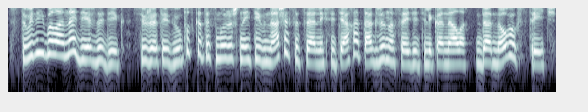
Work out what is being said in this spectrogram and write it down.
В студии была Надежда Дик. Сюжеты из выпуска ты сможешь найти в наших социальных сетях, а также на сайте телеканала. До новых встреч!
